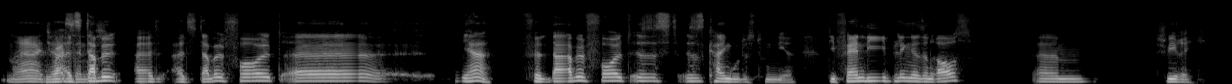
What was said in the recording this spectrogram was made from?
Naja, ich ja, weiß als ja nicht. Double, als, als Double Fault, äh, ja, für Double Fault ist es, ist es kein gutes Turnier. Die Fanlieblinge sind raus. Ähm, schwierig.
